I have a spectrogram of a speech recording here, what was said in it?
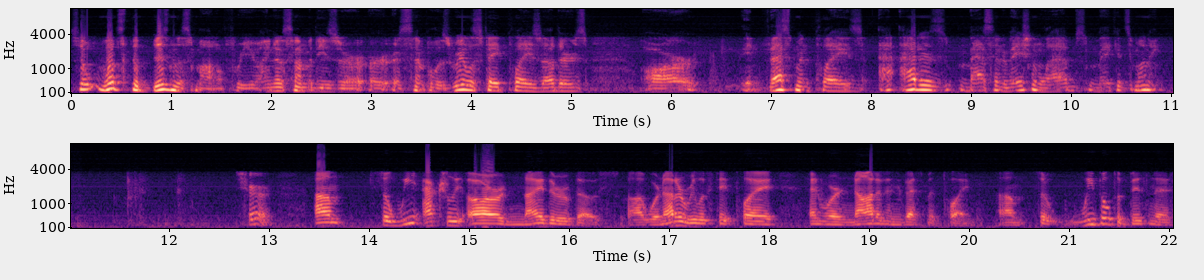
So, what's the business model for you? I know some of these are, are as simple as real estate plays, others are investment plays. How does Mass Innovation Labs make its money? Sure. Um, so we actually are neither of those. Uh, we're not a real estate play, and we're not an investment play. Um, so we built a business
